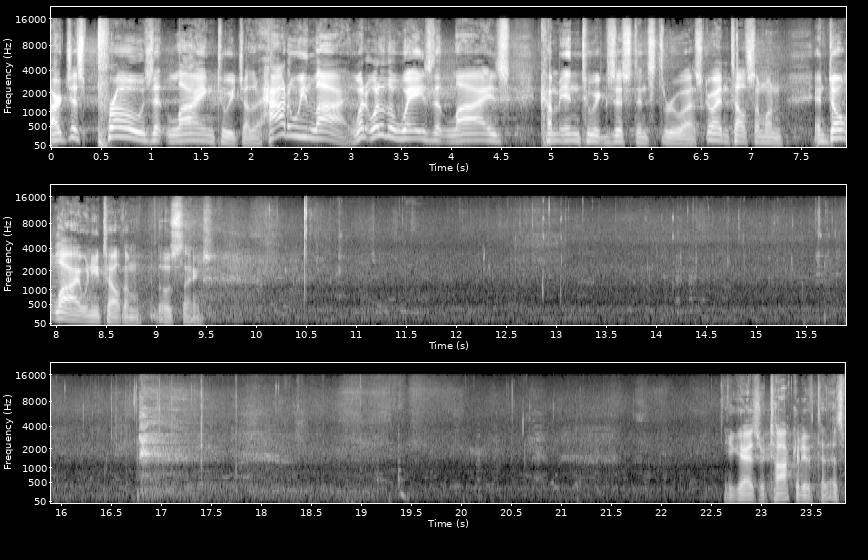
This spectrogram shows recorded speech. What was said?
are just pros at lying to each other. How do we lie? What, what are the ways that lies come into existence through us? Go ahead and tell someone, and don't lie when you tell them those things. You guys are talkative. To, that's,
